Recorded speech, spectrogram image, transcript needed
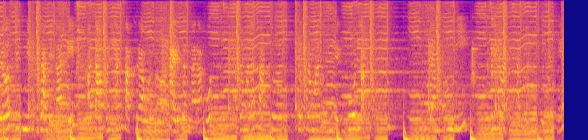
व्यवस्थित मिक्स झालेला आहे. आता आपण या साखरावर ॲड करणार आहोत. आता मला साखरचं प्रमाण म्हणजे गोड लागतं. त्यामुळे मी दीड वाटी साखर घेतली आहे.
